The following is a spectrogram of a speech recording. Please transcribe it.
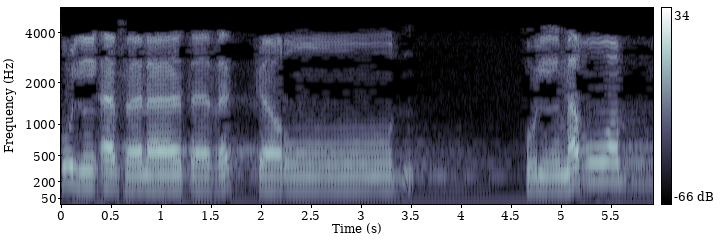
قُلْ أَفَلَا تَذَكَّرُونَ قُلْ مَن رَّبُّ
